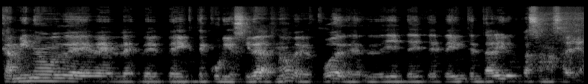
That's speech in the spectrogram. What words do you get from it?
camino de, curiosidad, ¿no? De, intentar ir un paso más allá.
